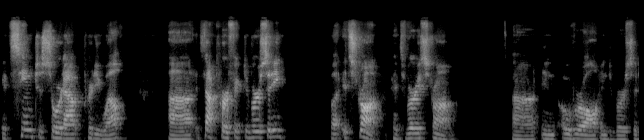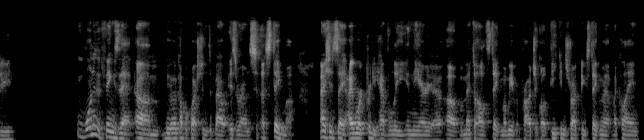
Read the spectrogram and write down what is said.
it seemed to sort out pretty well. Uh, it's not perfect diversity, but it's strong. It's very strong uh, in overall in diversity. One of the things that um, we have a couple questions about is around stigma. I should say I work pretty heavily in the area of mental health stigma. We have a project called Deconstructing Stigma at McLean,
